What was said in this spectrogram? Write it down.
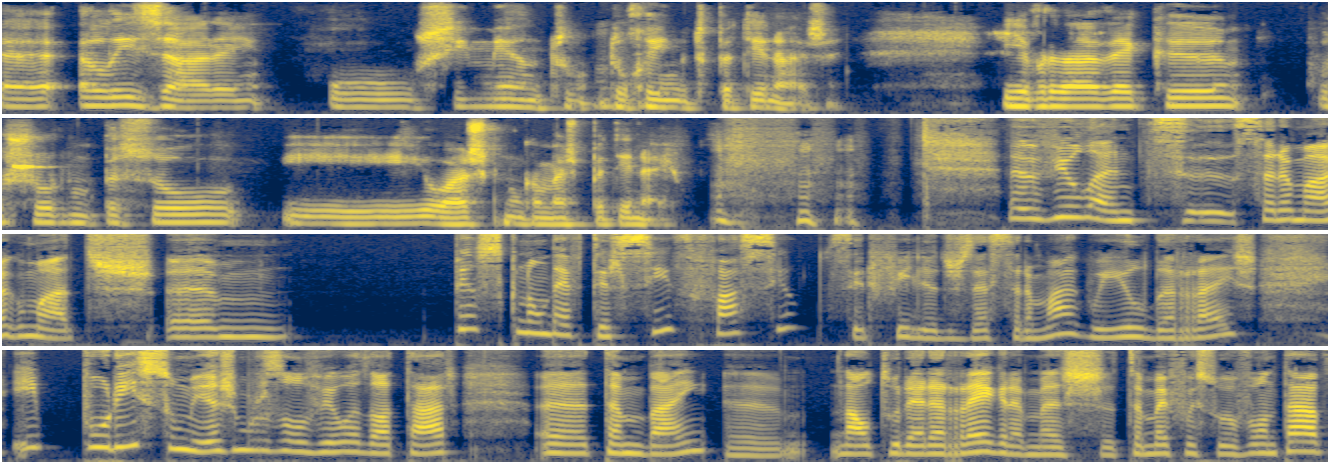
a alisarem o cimento do ringue de patinagem. E a verdade é que o choro me passou e eu acho que nunca mais patinei. Violante, Saramago Matos, hum, penso que não deve ter sido fácil ser filha de José Saramago e Hilda Reis e por isso mesmo resolveu adotar uh, também, uh, na altura era regra, mas também foi sua vontade,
